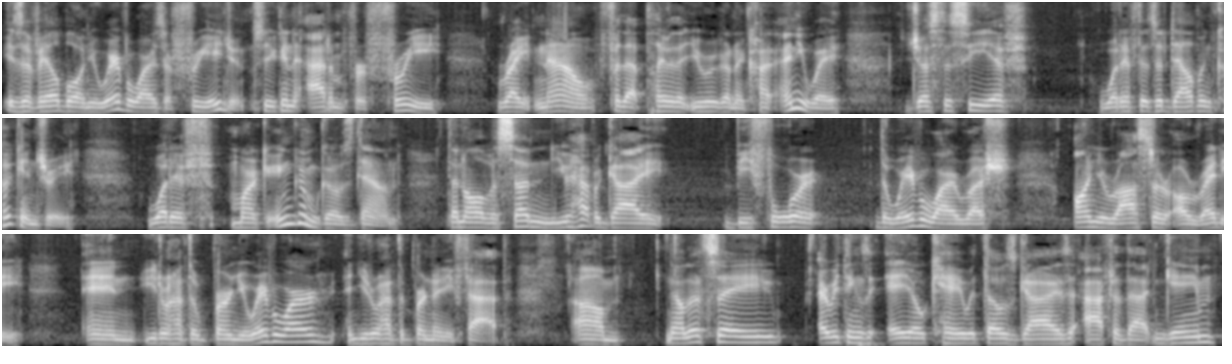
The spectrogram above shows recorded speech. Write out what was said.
is available on your waiver wire as a free agent. So you can add him for free right now for that player that you were going to cut anyway, just to see if what if there's a Dalvin Cook injury? What if Mark Ingram goes down? Then all of a sudden you have a guy before the waiver wire rush on your roster already and you don't have to burn your waiver wire and you don't have to burn any fab. Um, now, let's say everything's a okay with those guys after that game.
